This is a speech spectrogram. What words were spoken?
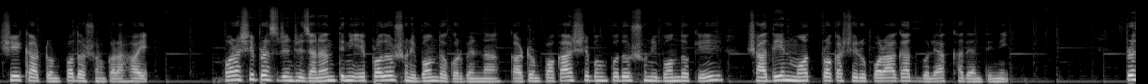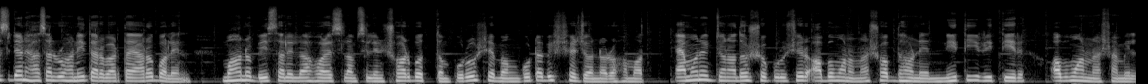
সেই কার্টুন প্রদর্শন করা হয়। ফরাসি প্রেসিডেন্ট জানান, তিনি এ প্রদর্শনী বন্ধ করবেন না। কার্টুন প্রকাশ এবং প্রদর্শনী বন্ধকে স্বাধীন মত প্রকাশের উপর আঘাত বলে আখ্যা দেন তিনি। প্রেসিডেন্ট হাসান রুহানি তার বার্তায় আরও বলেন মহানবী সাল্লাহ আলাইসলাম ছিলেন সর্বোত্তম পুরুষ এবং গোটা বিশ্বের জন্য রহমত। এমন একজন আদর্শ পুরুষের অবমাননা সব ধরনের নীতি, রীতির অবমাননা সামিল।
